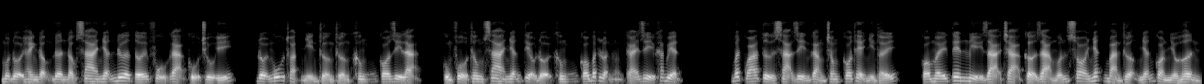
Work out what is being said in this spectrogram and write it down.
một đội hành động đơn độc xa nhẫn đưa tới phủ gạ cụ chú ý, đội ngũ thoạt nhìn thường thường không có gì lạ, cùng phổ thông xa nhẫn tiểu đội không có bất luận cái gì khác biệt bất quá từ xạ dìn gẳng trong có thể nhìn thấy, có mấy tên nhị dạ trả cờ dạ muốn so nhất bản thượng nhẫn còn nhiều hơn,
